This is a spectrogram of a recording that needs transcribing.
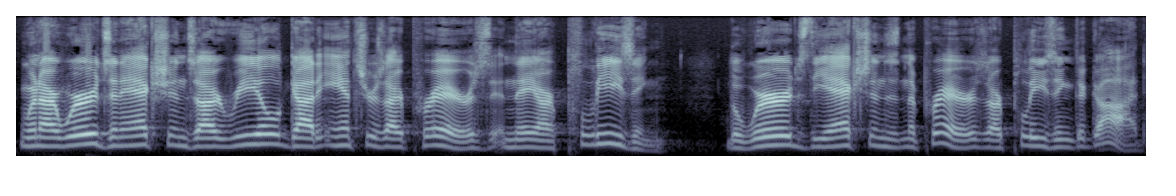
When our words and actions are real, God answers our prayers and they are pleasing. The words, the actions, and the prayers are pleasing to God.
